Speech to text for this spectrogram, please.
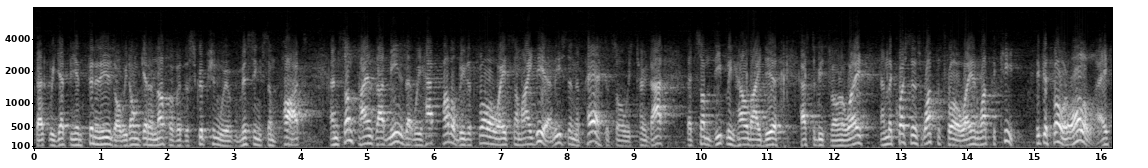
That we get the infinities or we don't get enough of a description, we're missing some parts, and sometimes that means that we have probably to throw away some idea. At least in the past, it's always turned out that some deeply held idea has to be thrown away, and the question is what to throw away and what to keep. If you throw it all away,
